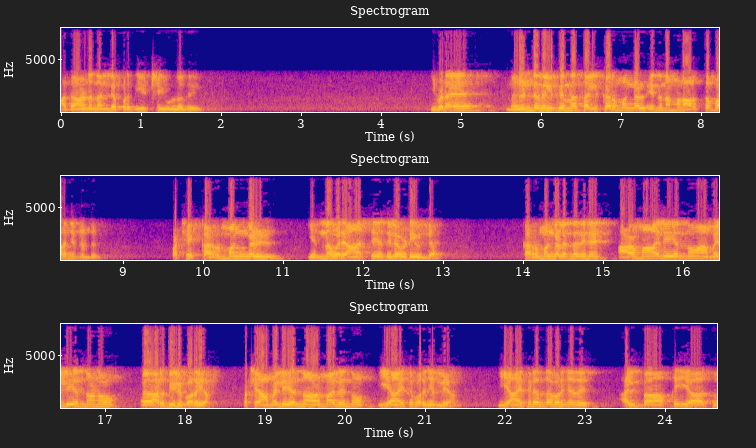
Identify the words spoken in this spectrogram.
അതാണ് നല്ല പ്രതീക്ഷയുള്ളത്. ഇവിടെ നീണ്ടു നിൽക്കുന്ന സൽക്കർമ്മങ്ങൾ എന്ന് നമ്മൾ അർത്ഥം പറഞ്ഞിട്ടുണ്ട്. പക്ഷെ കർമ്മങ്ങൾ എന്ന ഒരു ആശയം ഇതിലെവിടെയില്ല കർമ്മങ്ങൾ എന്നതിന് അമാൽ എന്നോ അമൽ എന്നാണോ അറബിയിൽ പറയാം. പക്ഷെ അമൽ എന്നോ അമാൽ എന്നോ ഈ ആഴ്ച പറഞ്ഞില്ല ഈ ആയത്തിൽ എന്താ പറഞ്ഞത്? അൽ ബാഖിയാത്തു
